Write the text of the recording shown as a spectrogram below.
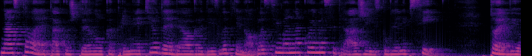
nastala je tako što je Luka primetio da je Beograd izlepljen oglasima na kojima se traži izgubljeni psi. To je bio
